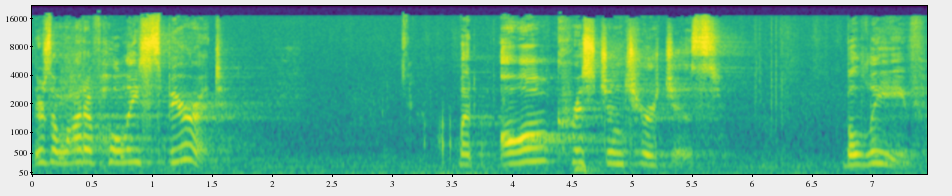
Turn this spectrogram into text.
there's a lot of Holy Spirit. But all Christian churches believe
